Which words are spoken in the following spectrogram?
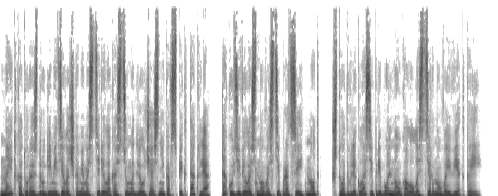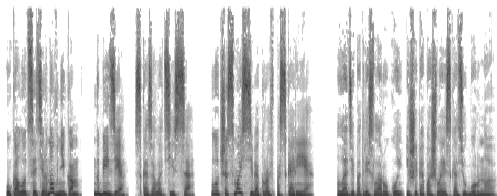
Найт, которая с другими девочками мастерила костюмы для участников спектакля, так удивилась новости про цейтнот, что отвлеклась и прибольно укололась терновой веткой. «Уколоться терновником? К беде», — сказала Тисса. «Лучше смой с себя кровь поскорее». Лади потрясла рукой и шипя пошла искать уборную.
